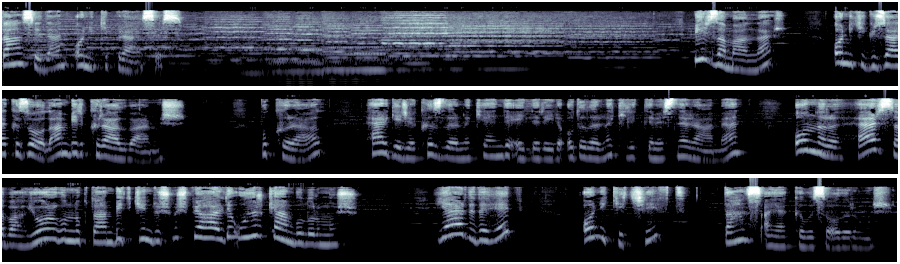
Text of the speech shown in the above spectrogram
Dans eden 12 prenses. Bir zamanlar 12 güzel kızı olan bir kral varmış. Bu kral her gece kızlarını kendi elleriyle odalarına kilitlemesine rağmen onları her sabah yorgunluktan bitkin düşmüş bir halde uyurken bulurmuş. Yerde de hep 12 çift dans ayakkabısı olurmuş.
